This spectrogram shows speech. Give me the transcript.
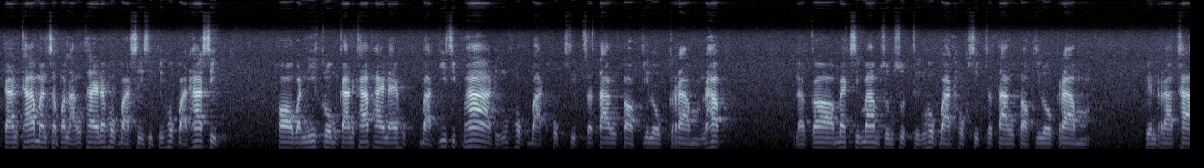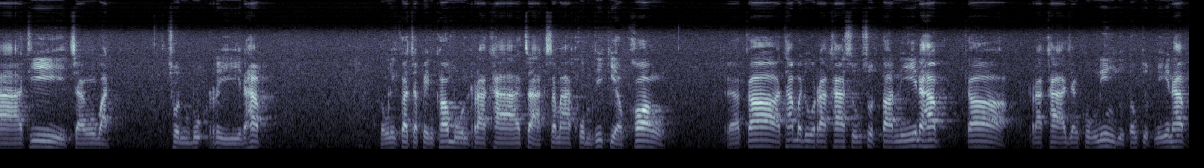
การค้ามันสำปะหลังไทยนะ6บาท 40 ถึง 6 บาท 50 พอวันนี้กรมการค้าภายใน 6 บาท 25 ถึง 6 บาท 60 สตางค์ต่อกิโลกรัมนะครับ แล้วก็แม็กซิมัมสูงสุดถึง 6 บาท 60 สตางค์ต่อกิโลกรัม เป็นราคาที่จังหวัดชนบุรีนะครับ ตรงนี้ก็จะเป็นข้อมูลราคาจากสมาคมที่เกี่ยวข้อง แล้วก็ถ้ามาดูราคาสูงสุดตอนนี้นะครับ ก็ราคายังคงนิ่งอยู่ตรงจุดนี้นะครับ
